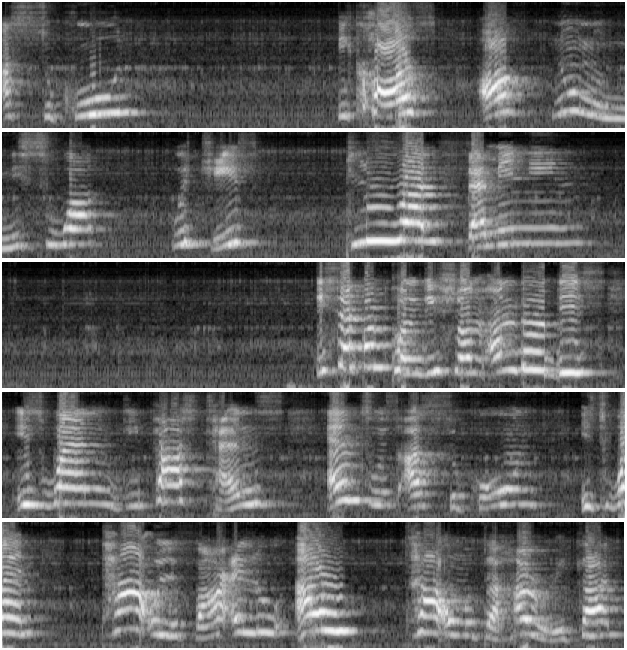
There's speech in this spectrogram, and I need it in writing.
a sukun because of Nununiswa, which is plural feminine. The second condition under this is when the past tense ends with a sukun. is when ta'ul fa'ilu aw ta'u mutaharrikan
